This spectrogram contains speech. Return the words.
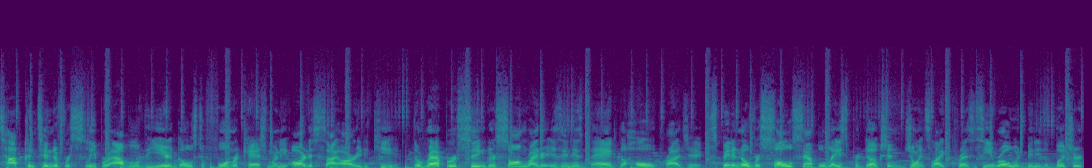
Top contender for Sleeper Album of the Year goes to former Cash Money artist Sayari the Kid. The rapper, singer, songwriter is in his bag the whole project. Spinning over soul sample laced production, joints like Press Zero with Benny the Butcher,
